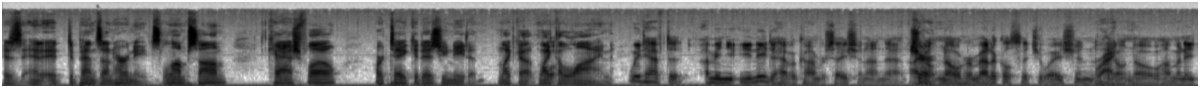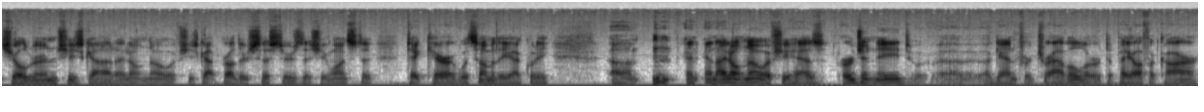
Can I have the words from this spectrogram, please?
Is and it depends on her needs. Lump sum, cash flow, or take it as you need it, like a like a line. We'd have to, I mean, you, you need to have a conversation on that. Sure. I don't know her medical situation. Right. I don't know how many children she's got. I don't know if she's got brothers, sisters that she wants to take care of with some of the equity. Um, and, and I don't know if she has urgent need, uh, again, for travel or to pay off a car.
